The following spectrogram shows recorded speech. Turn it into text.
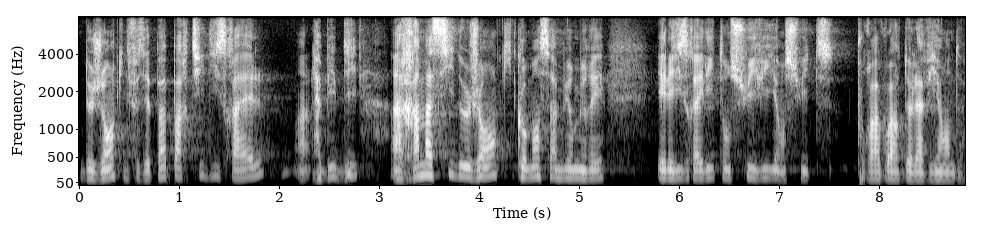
de gens qui ne faisaient pas partie d'Israël. Hein, la Bible dit un ramassis de gens qui commencent à murmurer, et les Israélites ont suivi ensuite pour avoir de la viande.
